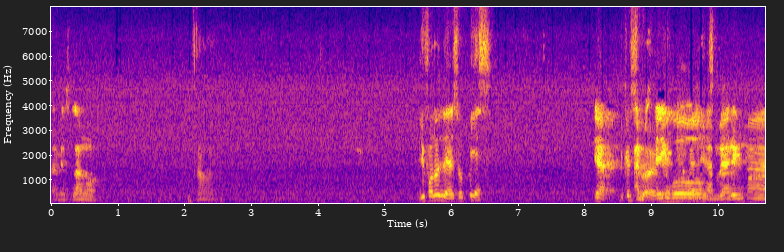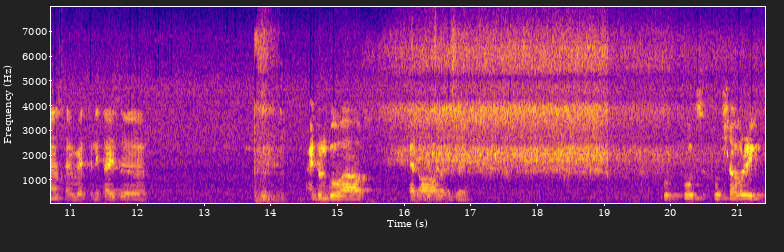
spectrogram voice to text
I'm in Selangor. Oh. You follow the SOPs? Yeah, Because I'm you staying home, I'm wearing mask, I wear sanitizer. I don't go out at all. Azra. Who, who's, who's showering?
